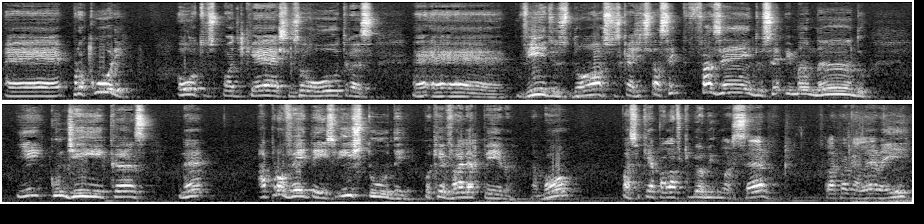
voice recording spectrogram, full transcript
é, procure outros podcasts ou outras é, é, vídeos nossos que a gente está sempre fazendo, sempre mandando e com dicas, né? Aproveitem isso e estudem, porque vale a pena, tá bom? Passo aqui a palavra para meu amigo Marcelo, falar com a galera aí.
